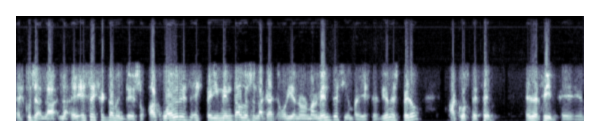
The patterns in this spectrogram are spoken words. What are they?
escucha, la, la, es exactamente eso. A jugadores experimentados en la categoría normalmente, siempre hay excepciones, pero a coste cero. Es decir, eh,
